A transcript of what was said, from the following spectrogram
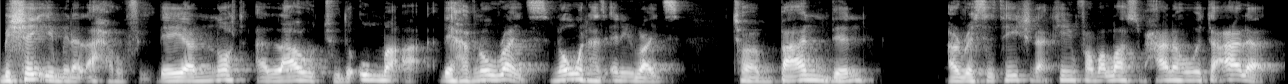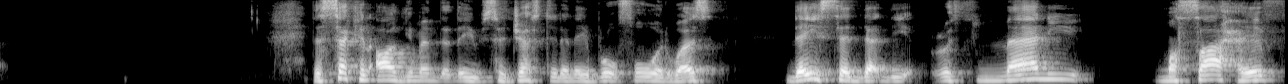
بشيء من الأحرف they are not allowed to the ummah they have no rights no one has any rights to abandon a recitation that came from Allah subhanahu wa ta'ala the second argument that they suggested and they brought forward was they said that the Uthmani masahif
